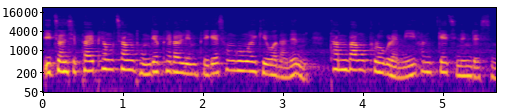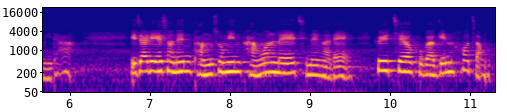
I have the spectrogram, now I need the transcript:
2018 평창 동계패럴림픽의 성공을 기원하는 탐방 프로그램이 함께 진행됐습니다. 이 자리에서는 방송인 강원래의 진행 아래 휠체어 국악인 허정,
